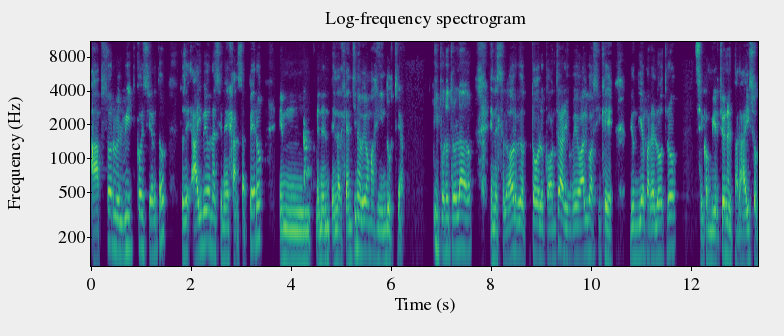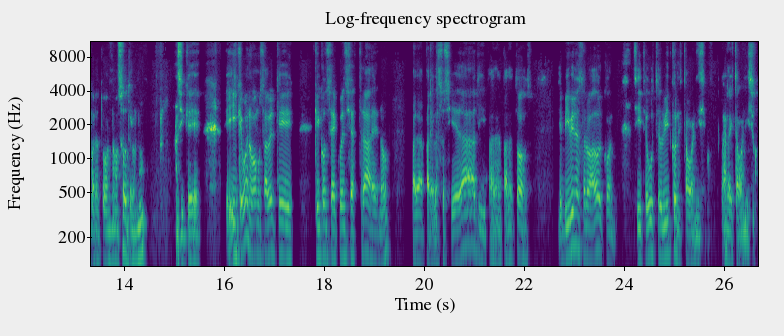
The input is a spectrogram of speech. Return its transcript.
absorbe el Bitcoin, ¿cierto? Entonces ahí veo una semejanza, pero en, en, en la Argentina veo más industria Y por otro lado, en El Salvador veo todo lo contrario, veo algo así que de un día para el otro se convirtió en el paraíso para todos nosotros, ¿no? Así que, y que bueno, vamos a ver qué, qué consecuencias trae, ¿no? Para, para la sociedad y para, para todos. Eh, vivir en El Salvador con, si te gusta el Bitcoin, está buenísimo. La está buenísimo.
